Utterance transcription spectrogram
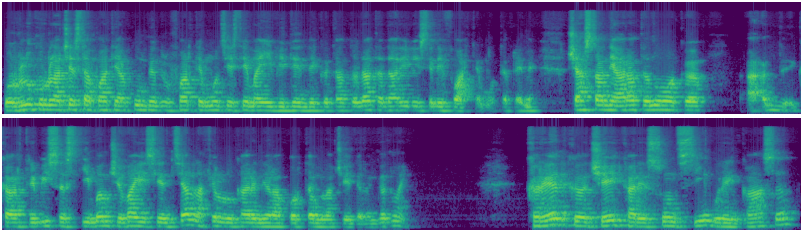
Ori lucrul acesta poate acum pentru foarte mulți este mai evident decât altă dată, dar el este de foarte multă vreme. Și asta ne arată nouă că, că ar trebui să schimbăm ceva esențial la felul în care ne raportăm la cei de lângă noi. Cred că cei care sunt singuri în casă,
